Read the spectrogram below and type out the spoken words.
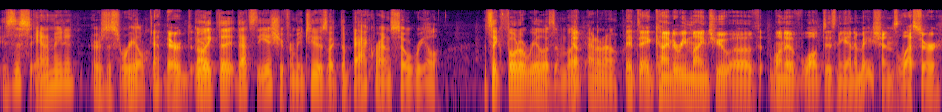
is this animated or is this real? yeah, they're Like the that's the issue for me too. Is like the background's so real. It's like photorealism. Like Yep. I don't know. It, it kind of reminds you of one of Walt Disney Animation's lesser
